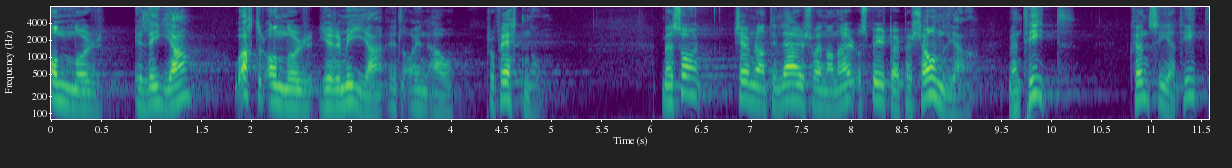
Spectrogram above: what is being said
Onnor Elia, og etter Onnor Jeremia, et ein av profeten om. Men så kommer han til lærersvennerne og spyr deg personlige, men tid, hvem sier tid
